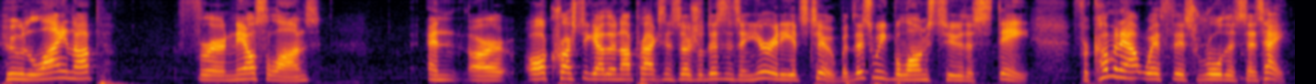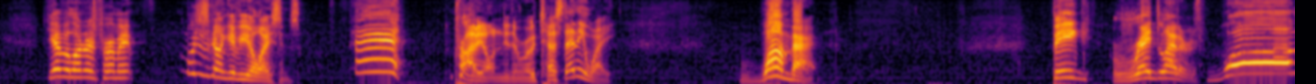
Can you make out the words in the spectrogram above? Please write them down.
who line up for nail salons and are all crushed together, not practicing social distancing, you're idiots too. But this week belongs to the state for coming out with this rule that says, hey, you have a learner's permit, we're just going to give you a license. Eh, probably don't need the road test anyway. Wombat. Big red letters. Wombat!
